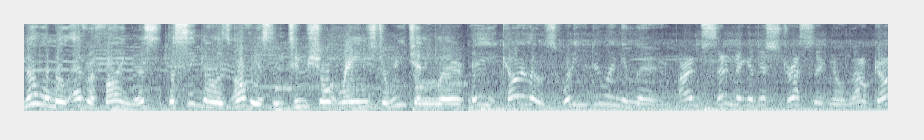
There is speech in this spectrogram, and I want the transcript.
No one will ever find us. The signal is obviously too short range to reach anywhere. Hey, Carlos, what are you doing in there? I'm sending a distress signal. Now go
